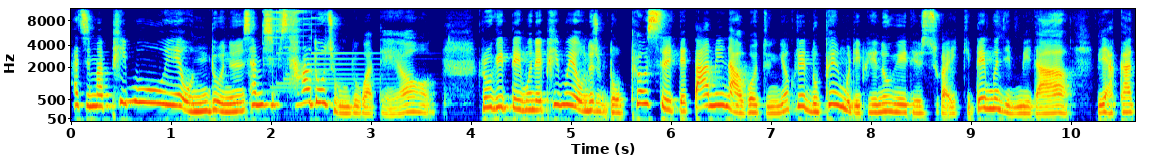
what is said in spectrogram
하지만 피부의 온도는 34도 정도가 돼요. 그렇기 때문에 피부의 온도 좀 높였을 때 땀이 나거든요. 그래 노폐물이 배농이 될 수가 있기 때문입니다. 약간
